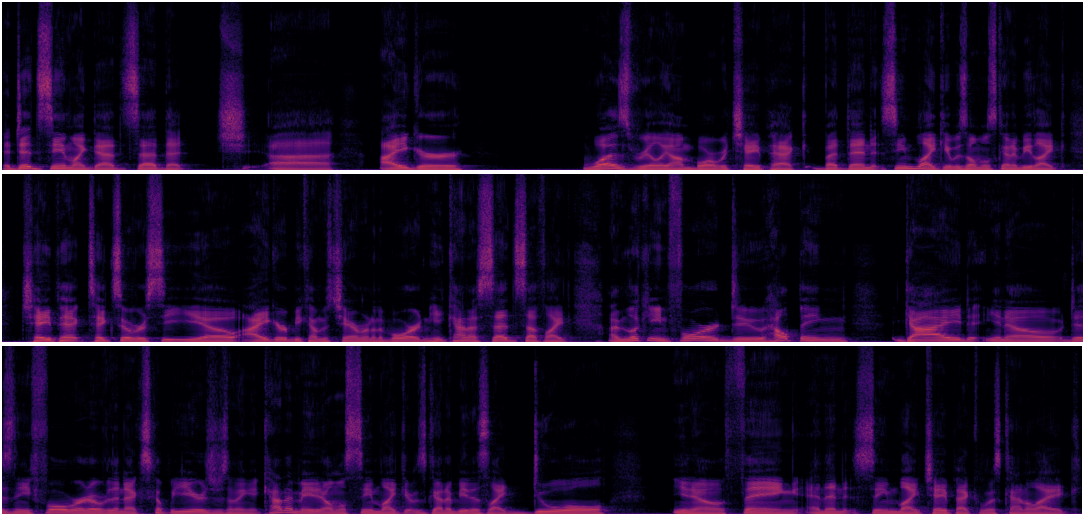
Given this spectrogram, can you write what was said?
it did seem like Dad said that uh, Iger was really on board with Chapek, but then it seemed like it was almost going to be like Chapek takes over CEO, Iger becomes chairman of the board, and he kind of said stuff like, "I'm looking forward to helping guide, you know, Disney forward over the next couple years or something." It kind of made it almost seem like it was going to be this like dual, you know, thing, and then it seemed like Chapek was kind of like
